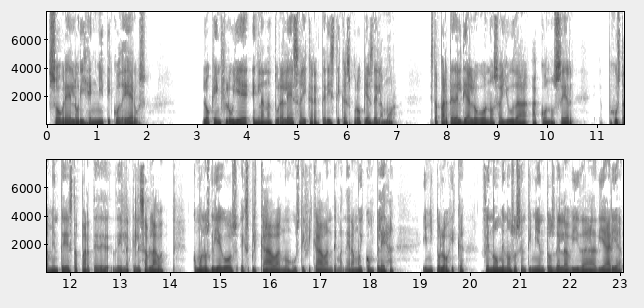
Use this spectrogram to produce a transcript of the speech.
sobre el origen mítico de Eros, lo que influye en la naturaleza y características propias del amor. Esta parte del diálogo nos ayuda a conocer justamente esta parte de, la que les hablaba, cómo los griegos explicaban o justificaban de manera muy compleja y mitológica fenómenos o sentimientos de la vida diaria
